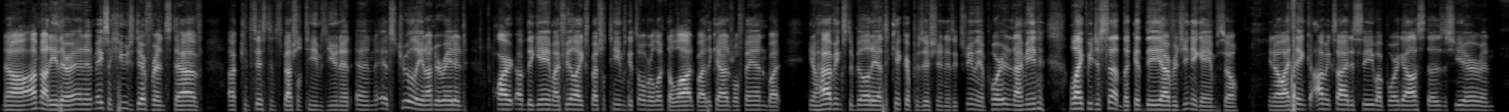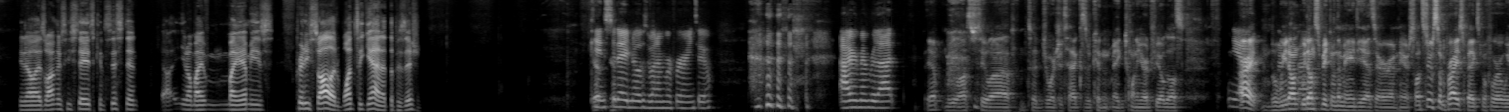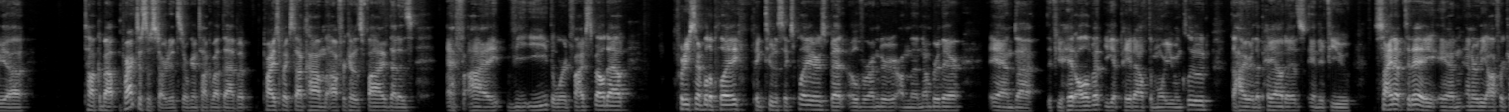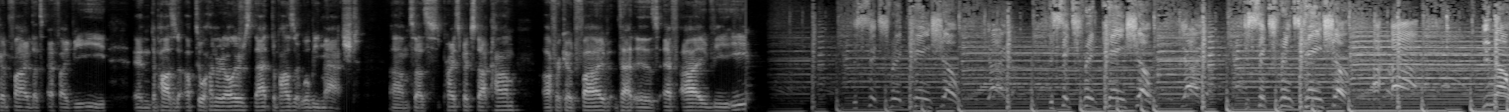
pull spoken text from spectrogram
No, I'm not either. And it makes a huge difference to have a consistent special teams unit. And it's truly an underrated part of the game. I feel like special teams gets overlooked a lot by the casual fan, but you know, having stability at the kicker position is extremely important. I mean, like we just said, look at the uh, Virginia game. So, you know, I think I'm excited to see what Borregales does this year. And, you know, as long as he stays consistent, uh, you know, my Miami's pretty solid once again at the position. Yep, Canes yep. today knows what I'm referring to. I remember that. Yep, we lost to uh to Georgia Tech because we couldn't make 20 yard field goals. Yeah. All right, but we don't we don't speak of the Manny Diaz era around here. So let's do some PrizePicks before we uh talk about practice has started. So we're going to talk about that. But prizepicks.com, the offer code is five. That is F I V E, the word five spelled out. Pretty simple to play. Pick two to six players, bet over under on the number there. And uh, if you hit all of it, you get paid out. The more you include, the higher the payout is. And if you sign up today and enter the offer code five, that's F I V E, and deposit up to $100, that deposit will be matched. Um, so that's prizepicks.com, offer code five. That is F I V E. The Sixth Ring Canes Show. Yeah. The Sixth Ring Canes Show. Yeah. The Sixth Ring Canes Show. you know.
